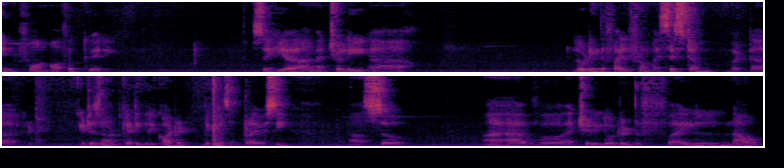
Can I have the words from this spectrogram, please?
in form of a query. So here I'm actually uh, loading the file from my system but uh, it, it is not getting recorded because of privacy. Uh, so I have uh, actually loaded the file now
